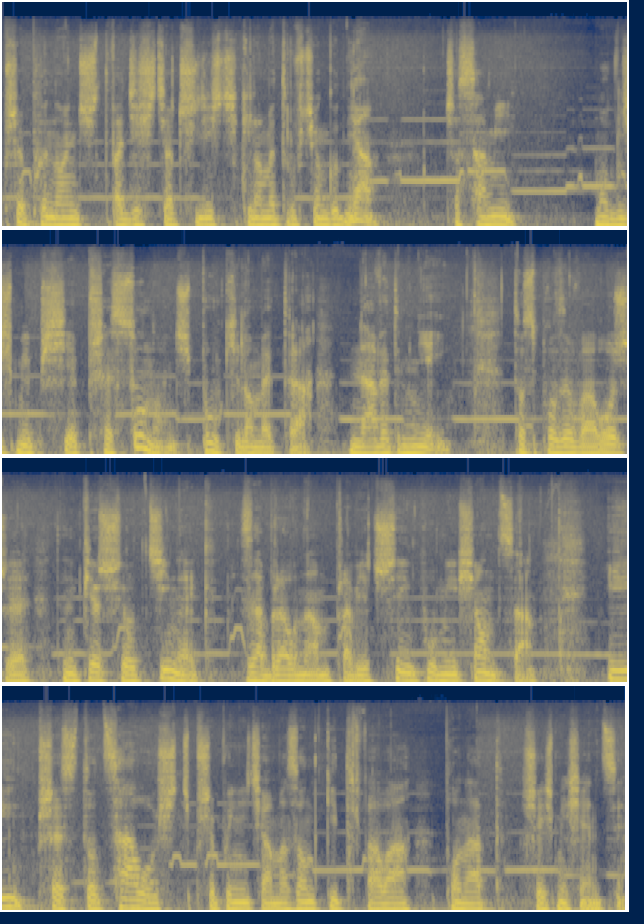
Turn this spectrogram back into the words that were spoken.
przepłynąć 20-30 kilometrów w ciągu dnia, czasami mogliśmy się przesunąć pół kilometra, nawet mniej. To spowodowało, że ten pierwszy odcinek zabrał nam prawie 3,5 miesiąca i przez to całość przepłynięcia Amazonki trwała ponad 6 miesięcy.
